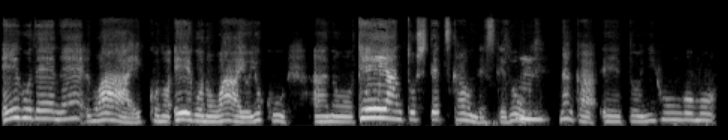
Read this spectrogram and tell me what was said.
英語でね、why、この英語の why をよく、あの、提案として使うんですけど、うん、なんか、えっ、ー、と、日本語も、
